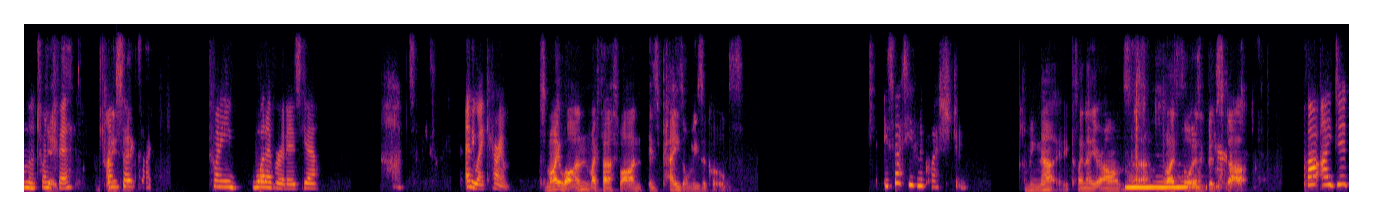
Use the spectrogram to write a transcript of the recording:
on the 25th. I'm so excited. 20 whatever it is, yeah. I'm so excited. Anyway, carry on. So my one, my first one, is plays or musicals. Is that even a question? I mean, no, because I know your answer, but I thought it was a good start. But I did,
